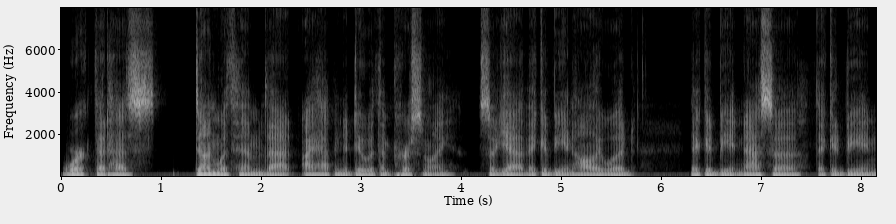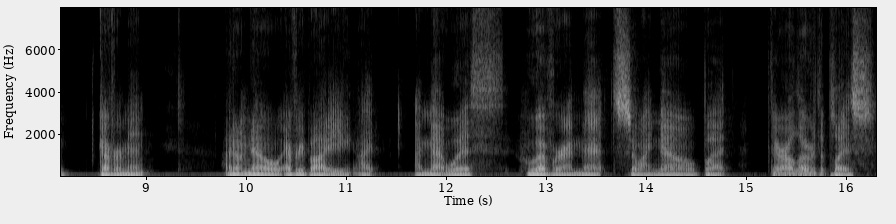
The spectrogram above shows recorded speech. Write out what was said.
work that has done with him that I happen to do with him personally. So yeah, they could be in Hollywood, they could be in NASA, they could be in government. I don't know everybody I, I met with, whoever I met, so I know, but they're all over the place.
